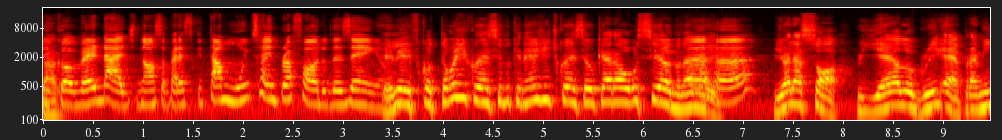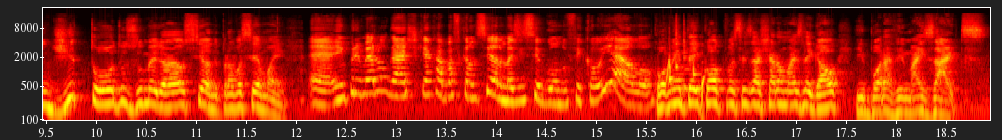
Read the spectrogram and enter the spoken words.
Tá? Ficou verdade. Nossa, parece que tá muito saindo pra fora o desenho. Ele ficou tão irreconhecível que nem a gente conheceu que era o Ciano, né, mãe? Aham. E olha só, o Yellow, Green, é, pra mim, de todos, o melhor é o Ciano. E pra você, mãe? É, em primeiro lugar acho que acaba ficando ciano, mas em segundo fica o Yellow. Comenta aí qual que vocês acharam mais legal e bora ver mais artes.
